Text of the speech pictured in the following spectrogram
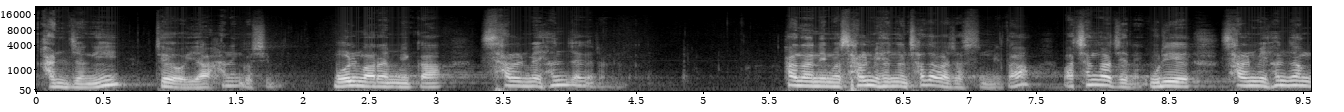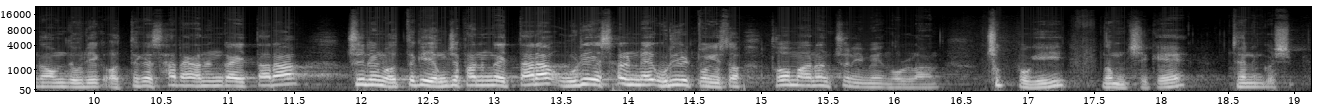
간증이 되어야 하는 것입니다. 뭘 말합니까? 삶의 현장이라는 거예요. 하나님은 삶의 현장 찾아가셨습니다. 마찬가지로 우리의 삶의 현장 가운데 우리가 어떻게 살아가는가에 따라 주님을 어떻게 영접하는가에 따라 우리의 삶에 우리를 통해서 더 많은 주님의 놀라운 축복이 넘치게 되는 것입니다.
